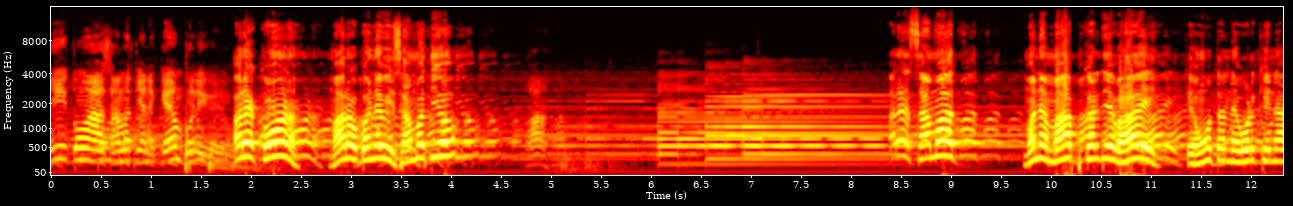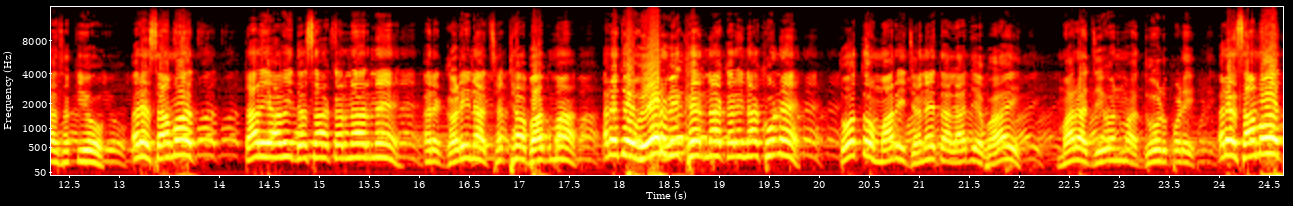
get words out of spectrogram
ઈ તું આ સામત્યાને કેમ ભૂલી ગયો? અરે કોણ? મારો બનેવી સામત્યો? હા. અરે સામત મને માફ કરજે ભાઈ કે હું તને ઓળખી ના શક્યો. અરે સામત! તારી આવી દશા કરનારને અરે ઘડીના છઠ્ઠા ભાગમાં અરે જો વેર વિખેર ના કરી નાખું ને તો તો મારી જનેતા લાજે ભાઈ મારા જીવનમાં ધૂળ પડી. અરે સામત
